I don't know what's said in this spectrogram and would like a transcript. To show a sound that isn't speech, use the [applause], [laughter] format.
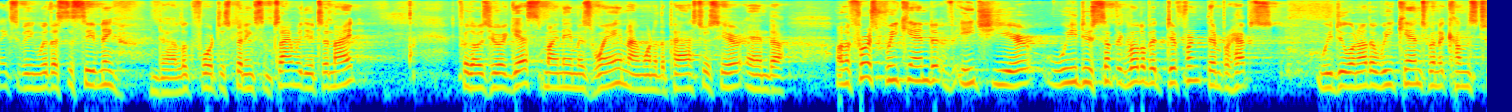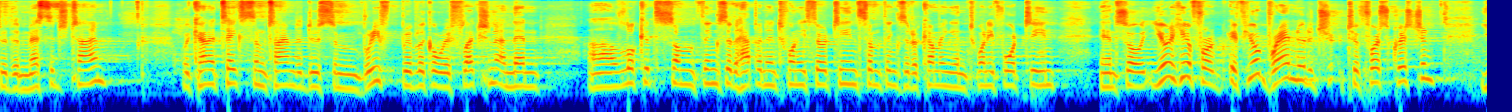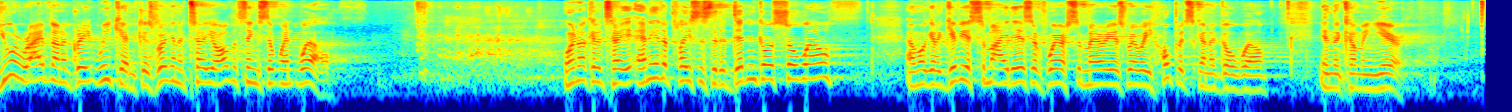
Thanks for being with us this evening, and I look forward to spending some time with you tonight. For those who are guests, my name is Wayne. I'm one of the pastors here, and uh, on the first weekend of each year, we do something a little bit different than perhaps we do on other weekends when it comes to the message time. We kind of take some time to do some brief biblical reflection and then uh, look at some things that happened in 2013, some things that are coming in 2014. And so you're here for, if you're brand new to, to First Christian, you arrived on a great weekend because we're going to tell you all the things that went well. we're not going to tell you any of the places that it didn't go so well. And we're going to give you some ideas of where some areas where we hope it's going to go well in the coming year.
